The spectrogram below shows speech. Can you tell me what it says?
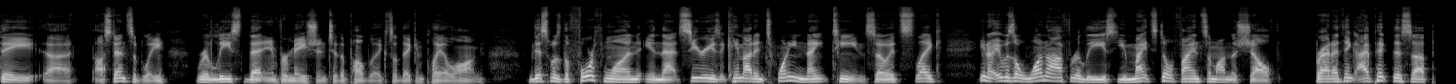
they uh, ostensibly released that information to the public so they can play along. This was the fourth one in that series. It came out in 2019. So it's like, you know, it was a one off release. You might still find some on the shelf. Brad, I think I picked this up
